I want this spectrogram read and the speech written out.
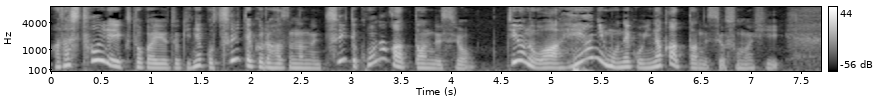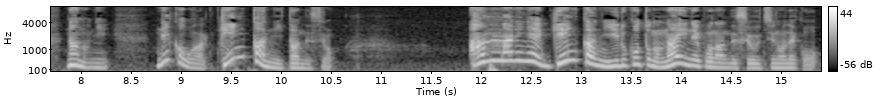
私トイレ行くとかいう時猫ついてくるはずなのについてこなかったんですよ。っていうのは、部屋にも猫いなかったんですよ、その日。なのに、猫が玄関にいたんですよ。あんまりね、玄関にいることのない猫なんですよ、うちの猫。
